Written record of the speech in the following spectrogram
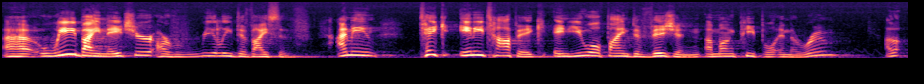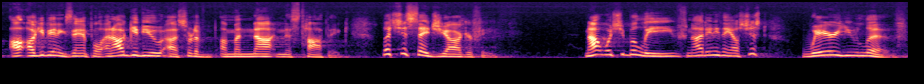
Uh, we, by nature, are really divisive. I mean, take any topic, and you will find division among people in the room. I'll, I'll give you an example, and I'll give you a sort of a monotonous topic. Let's just say geography. Not what you believe, not anything else, just where you live.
